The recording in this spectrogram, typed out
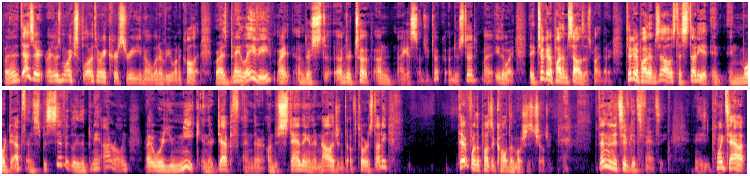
But in the desert, right, it was more exploratory, cursory, you know, whatever you want to call it. Whereas Bnei Levi, right, undertook, un, I guess undertook, understood, right, either way, they took it upon themselves. That's probably better. Took it upon themselves to study it in, in more depth, and specifically the Bnei Aaron, right, were unique in their depth and their understanding and their knowledge of Torah study. Therefore, the puzzle called them Moshe's children. But then the Netziv gets fancy. And he points out,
